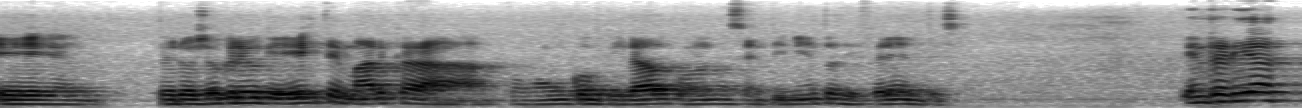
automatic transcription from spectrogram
Eh, pero yo creo que este marca como un compilado con unos sentimientos diferentes. En realidad,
